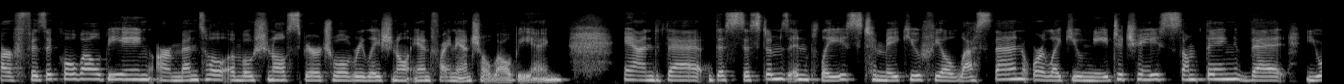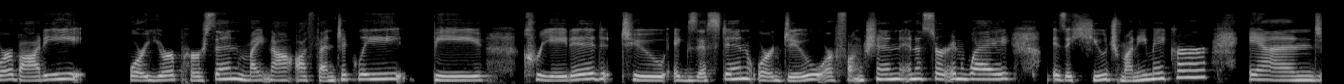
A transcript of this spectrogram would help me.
our physical well being, our mental, emotional, spiritual, relational, and financial well being. And that the systems in place to make you feel less than or like you need to chase something that your body or your person might not authentically be created to exist in or do or function in a certain way is a huge moneymaker. And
